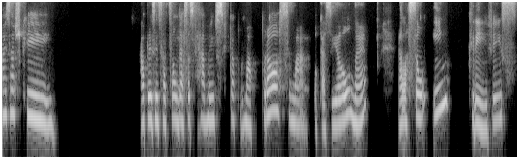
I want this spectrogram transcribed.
mas acho que a apresentação dessas ferramentas fica para uma próxima ocasião, né? Elas são incríveis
